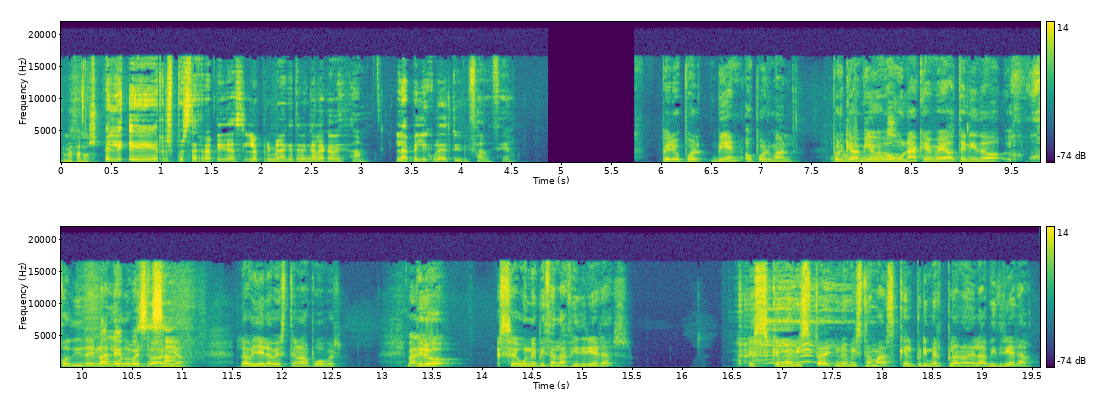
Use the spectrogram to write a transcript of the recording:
Empezamos. peli- eh, respuestas rápidas. La primera que te venga a la cabeza. La película de tu infancia. Pero por bien o por mal. Porque a mí quieras. hubo una que me ha tenido jodida y no Vale, la puedo pues ver esa. todavía. La Bella y la Bestia no la puedo ver. Vale. Pero según empiezan las vidrieras, es que no he visto, no he visto más que el primer plano de la vidriera.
